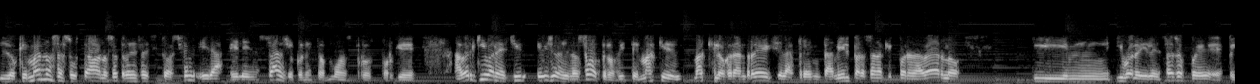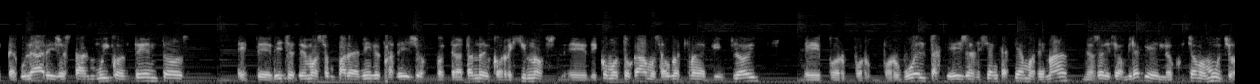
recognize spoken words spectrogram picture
lo que más nos asustaba a nosotros en esa situación era el ensayo con estos monstruos, porque a ver qué iban a decir ellos de nosotros, ¿viste? Más que, más que los Gran Rex y las 30.000 personas que fueron a verlo. Y, y bueno, y el ensayo fue espectacular, ellos estaban muy contentos. Este, de hecho, tenemos un par de anécdotas de ellos tratando de corregirnos eh, de cómo tocábamos algunos temas de Pink Floyd. Eh, por, por, por vueltas que ellos decían que hacíamos de más, nosotros decíamos, mirá que lo escuchamos mucho.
